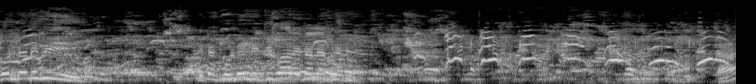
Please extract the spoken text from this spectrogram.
কোনটা নিবি? এটা গোল্ডেন রিট্রিভার এটা ল্যাবরেটর হ্যাঁ?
